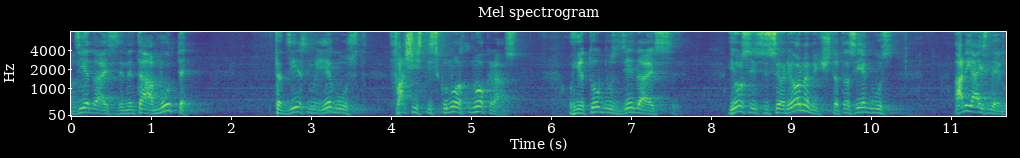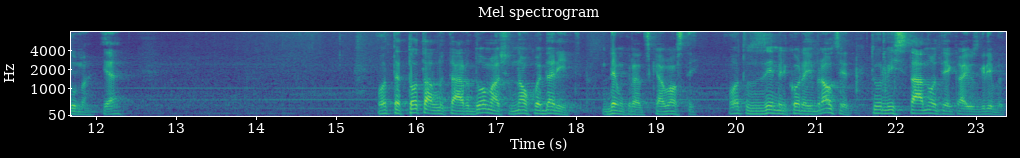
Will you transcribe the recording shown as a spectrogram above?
dziedājas ne tā mute, tad dziesma iegūst fašistisku nokrāsu. Un ja to būs dziedājis Josifs Jorjonovičs, tad tas iegūs arī aizlieguma. Ja? Ot, tad totalitāru domāšanu nav ko darīt demokrātiskā valstī. Ot, uz Ziemeļkoreju brauciet, tur viss tā notiek, kā jūs gribat.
